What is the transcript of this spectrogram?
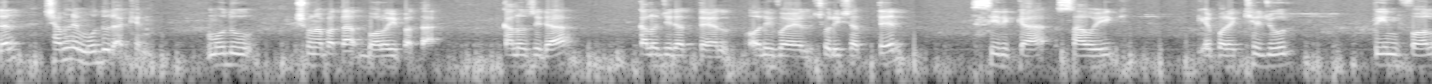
দেন, সামনে মধু রাখেন। মধু সোনা পাতা বড়ই পাতা, কালো জিরা, কালো জিরার তেল, অলিভ অয়েল, সরিষার তেল, সিরকা সাউইক এরপরে খেজুর তিন ফল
